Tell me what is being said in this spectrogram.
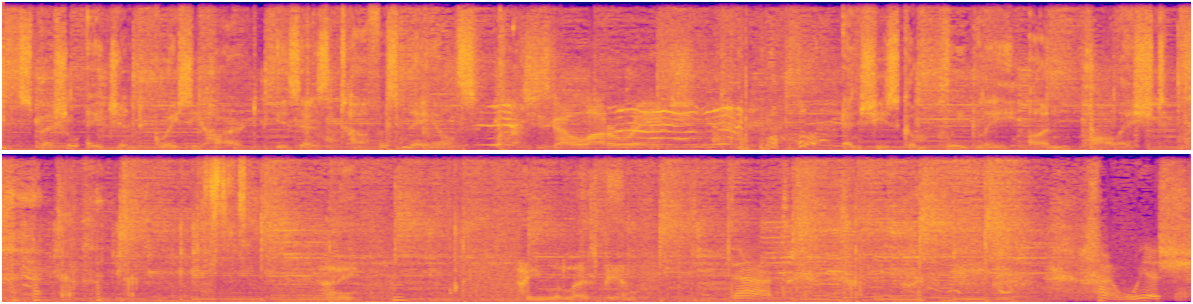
Special Agent Gracie Hart is as tough as nails, She's got a lot of rage. and she's completely unpolished. Honey, are you a lesbian? That. I wish.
